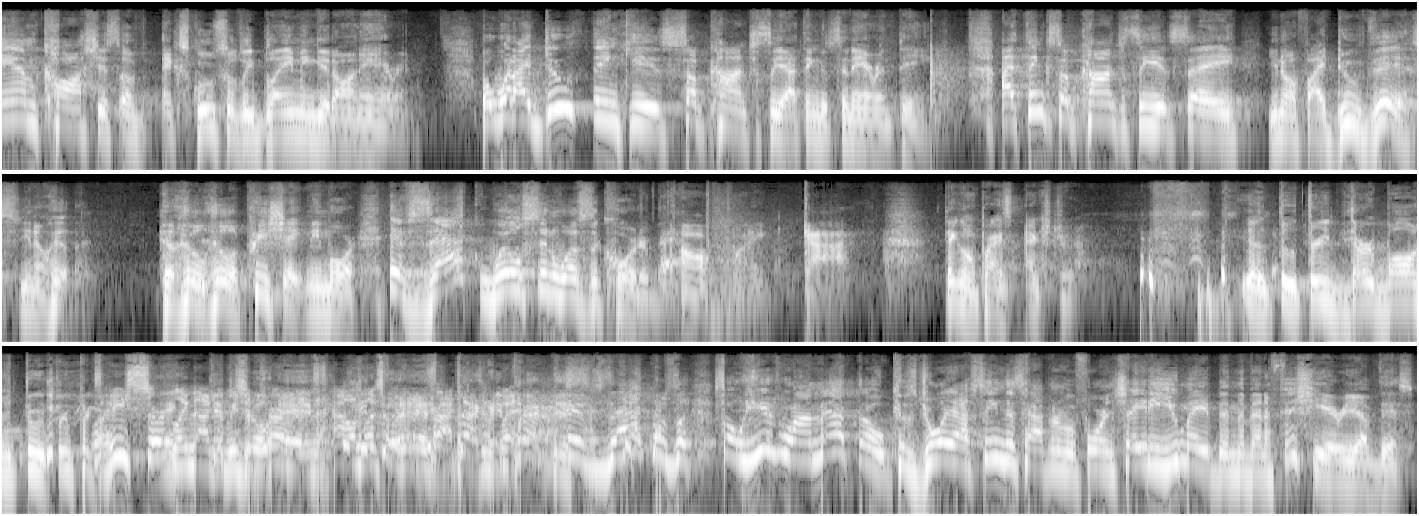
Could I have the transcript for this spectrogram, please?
am cautious of exclusively blaming it on Aaron. But what I do think is subconsciously, I think it's an Aaron thing. I think subconsciously it'd say, you know, if I do this, you know, he'll, he'll, he'll, he'll appreciate me more. If Zach Wilson was the quarterback, Oh my God. They're gonna price extra. you know, threw three dirt balls, you threw three picks. Well, he's certainly not gonna be your determining ass- how much your they're gonna practice back and in when. practice. if Zach was the, so here's where I'm at though, because Joy, I've seen this happen before, and Shady, you may have been the beneficiary of this.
